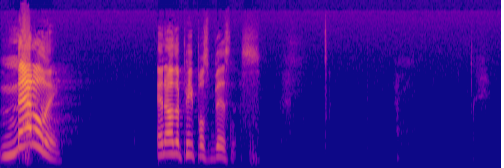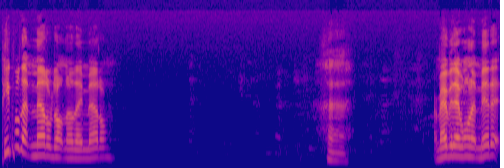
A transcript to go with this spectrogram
meddling in other people's business. People that meddle don't know they meddle. or maybe they won't admit it.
